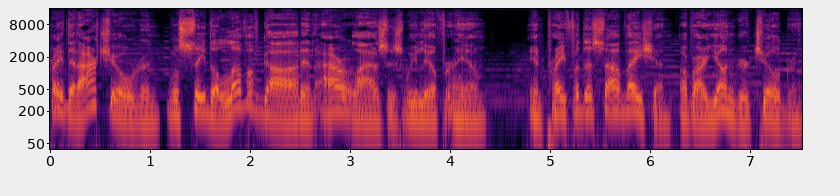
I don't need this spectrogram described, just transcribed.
Pray that our children will see the love of God in our lives as we live for Him, and pray for the salvation of our younger children.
